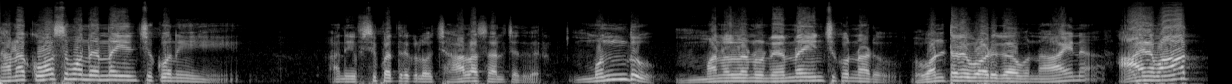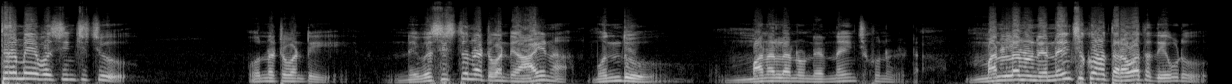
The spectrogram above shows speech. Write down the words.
తన కోసము నిర్ణయించుకొని అని ఎఫ్సి పత్రికలో చాలాసార్లు చదివారు. ముందు మనలను నిర్ణయించుకున్నాడు. ఒంటరివాడుగా ఉన్న ఆయన ఆయన మాత్రమే వసించుచు ఉన్నటువంటి నివసిస్తున్నటువంటి ఆయన ముందు మనలను నిర్ణయించుకున్నాడట. మనలను నిర్ణయించుకున్న తర్వాత దేవుడు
